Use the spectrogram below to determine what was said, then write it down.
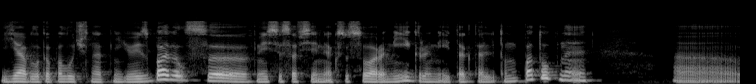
я благополучно от нее избавился вместе со всеми аксессуарами, играми и так далее и тому подобное. А,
